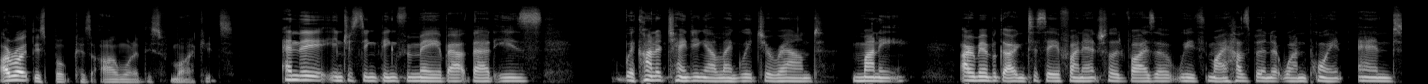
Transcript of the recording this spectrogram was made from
I wrote this book because I wanted this for my kids. And the interesting thing for me about that is we're kind of changing our language around money. I remember going to see a financial advisor with my husband at one point, and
